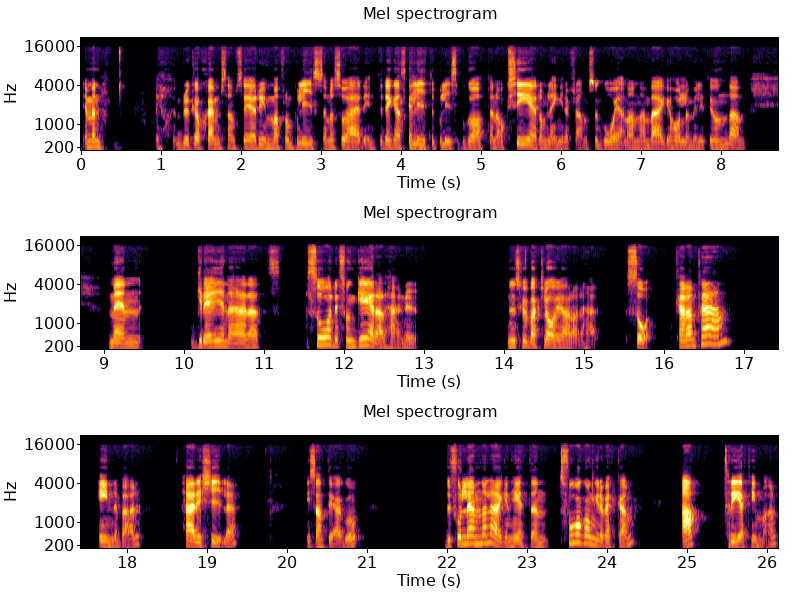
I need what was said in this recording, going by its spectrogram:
ja, men, jag brukar skämsamt säga rymma från polisen och så är det inte. Det är ganska lite poliser på gatorna och ser jag dem längre fram så går jag en annan väg, jag håller mig lite undan. Men grejen är att så det fungerar här nu, nu ska vi bara klargöra det här. Så karantän innebär här i Chile, i Santiago, du får lämna lägenheten två gånger i veckan, a, tre timmar.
